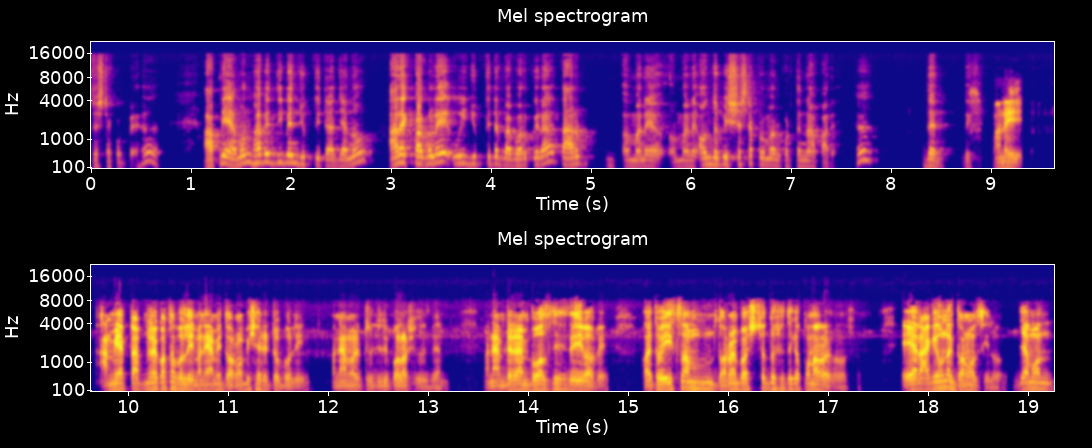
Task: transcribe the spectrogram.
চেষ্টা করবে হ্যাঁ? আপনি এমন ভাবে দিবেন যুক্তিটা যেন আরেক পাগলে ওই যুক্তিটা ব্যবহার করে তার মানে মানে অন্ধবিশ্বাসটা প্রমাণ করতে না পারে হ্যাঁ? দেন মানে আমি একটা আপনার কথা বলি মানে আমি ধর্ম বিষয়ে একটু বলি মানে আমার একটু যদি বলার সুযোগ দেন। মানে আপনার আমি বলতেছি এইভাবে, হয়তো ইসলাম ধর্মের বয়স চোদ্দশো থেকে পনেরো বছর। এর আগে অনেক ধর্ম ছিল। যেমন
